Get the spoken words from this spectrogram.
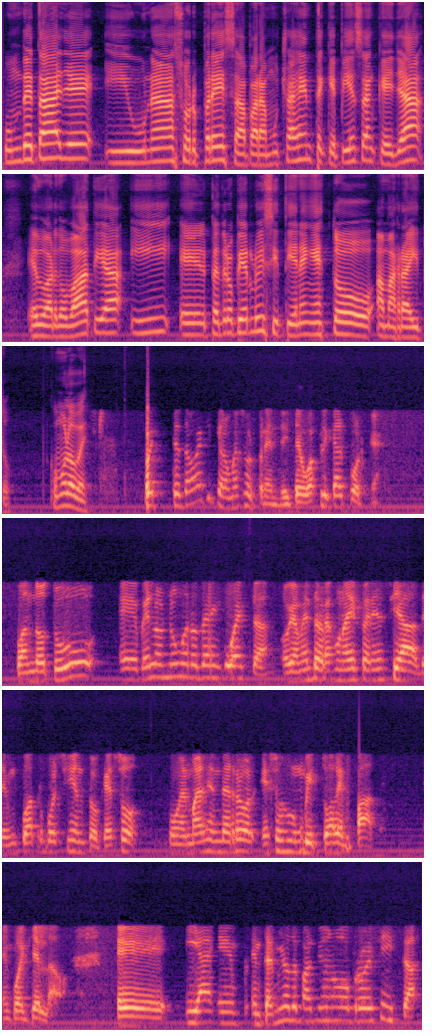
un detalle y una sorpresa para mucha gente que piensan que ya Eduardo Batia y el Pedro Pierluisi tienen esto amarradito. ¿Cómo lo ves? Pues te tengo que decir que no me sorprende y te voy a explicar por qué. Cuando tú eh, ves los números de la encuesta, obviamente ves una diferencia de un 4%, que eso con el margen de error, eso es un virtual empate en cualquier lado. Eh, y en, términos de Partido Nuevo Progresista,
